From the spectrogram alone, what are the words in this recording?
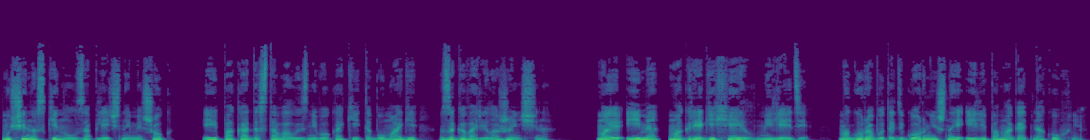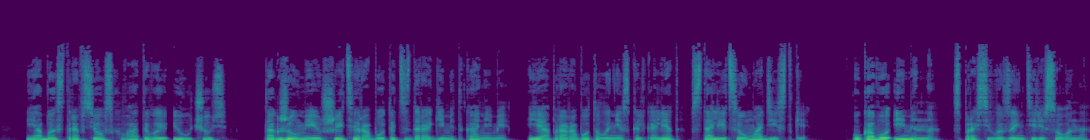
Мужчина скинул заплечный мешок, и пока доставал из него какие-то бумаги, заговорила женщина. «Мое имя Магреги Хейл, миледи. Могу работать горничной или помогать на кухне. Я быстро все схватываю и учусь. Также умею шить и работать с дорогими тканями. Я проработала несколько лет в столице у модистки. «У кого именно?» — спросила заинтересованно.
